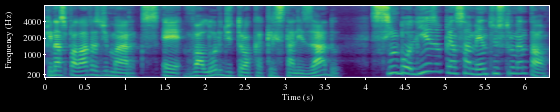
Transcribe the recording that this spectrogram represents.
que nas palavras de Marx é valor de troca cristalizado, simboliza o pensamento instrumental.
